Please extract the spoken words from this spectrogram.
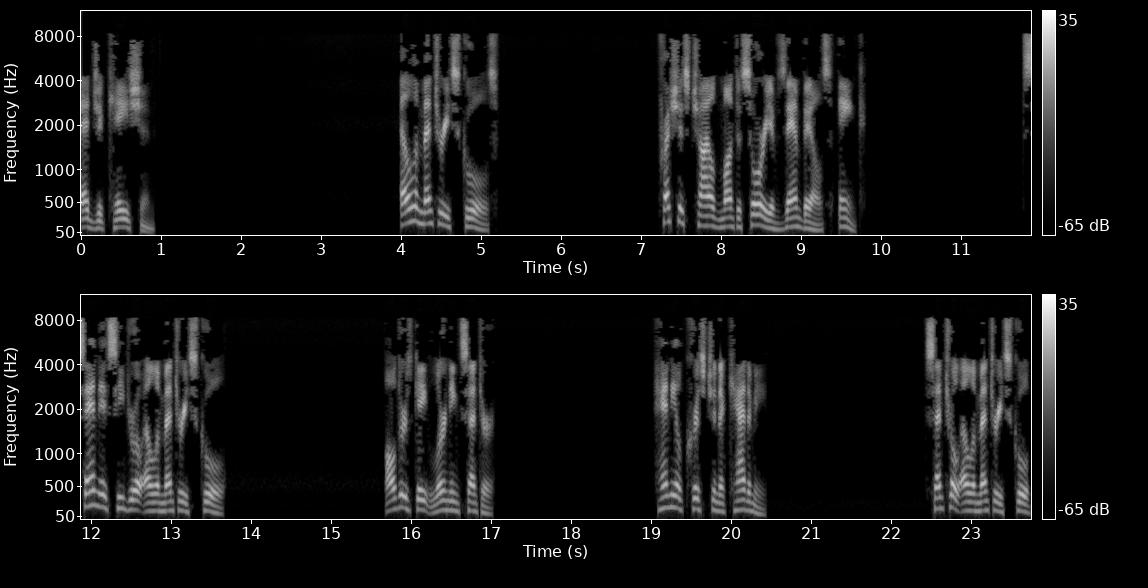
Education Elementary schools Precious Child Montessori of Zambales, Inc. San Isidro Elementary School Aldersgate Learning Center Haniel Christian Academy Central Elementary School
